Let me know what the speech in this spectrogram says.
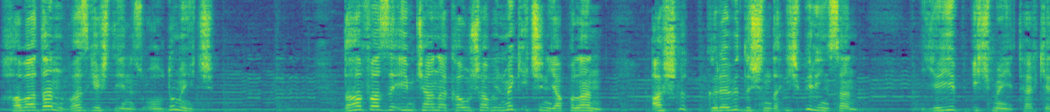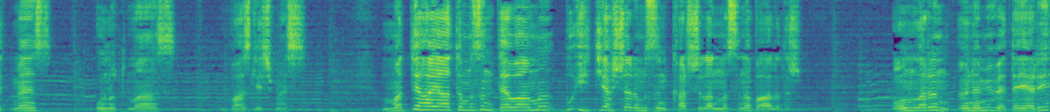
havadan vazgeçtiğiniz oldu mu hiç? Daha fazla imkana kavuşabilmek için yapılan açlık grevi dışında hiçbir insan yiyip içmeyi terk etmez, unutmaz, vazgeçmez. Maddi hayatımızın devamı bu ihtiyaçlarımızın karşılanmasına bağlıdır. Onların önemi ve değeri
